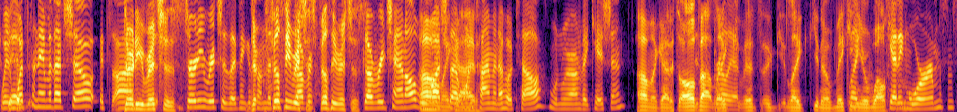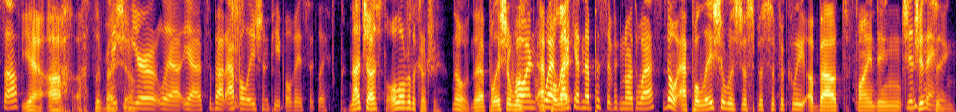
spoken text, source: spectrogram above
Wait, Yeah. what's the name of that show? It's on dirty riches Dirty Riches. I think it's Dir- on the filthy Discovery, riches filthy riches Discovery Channel. We Oh, watched that one time in a hotel when we were on vacation. oh my god it's all It's about like it's uh, like you know making like your wealth getting worms and stuff. yeah oh, oh it's the best making show your yeah, yeah, it's about Appalachian people basically. not just all over the country no the appalachia was oh, and what, like in the Pacific Northwest? No, Appalachia was just specifically about finding Ginseng. ginseng.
